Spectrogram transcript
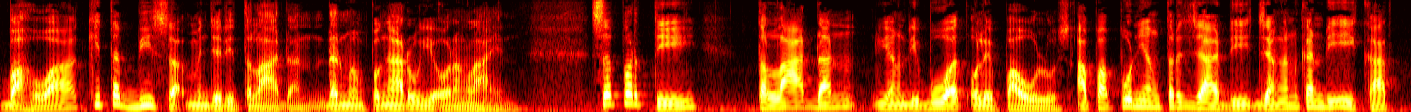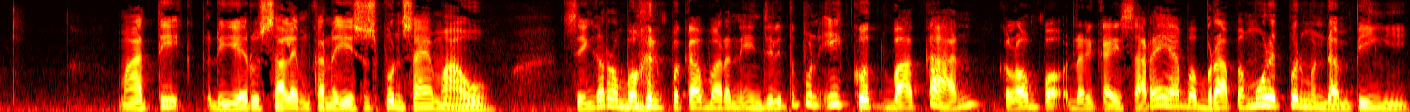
bahwa kita bisa menjadi teladan dan mempengaruhi orang lain. Seperti teladan yang dibuat oleh Paulus. Apa pun yang terjadi, jangankan diikat. Mati di Yerusalem karena Yesus pun saya mau. Sehingga rombongan pekabaran Injil itu pun ikut. Bahkan kelompok dari Kaisarea beberapa murid pun mendampingi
